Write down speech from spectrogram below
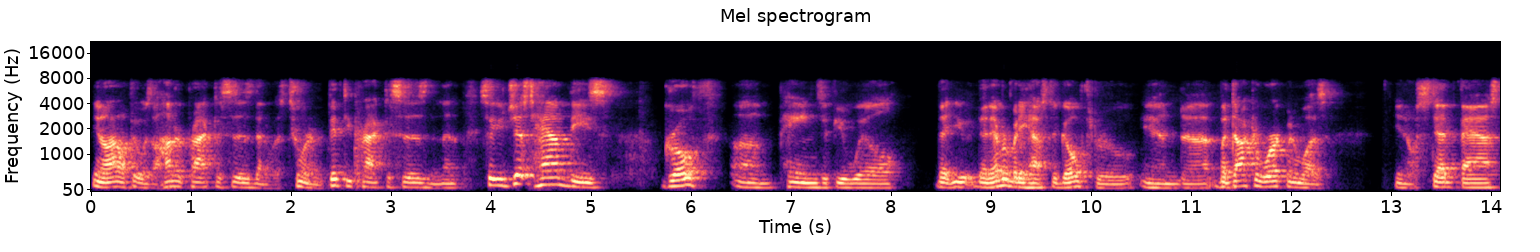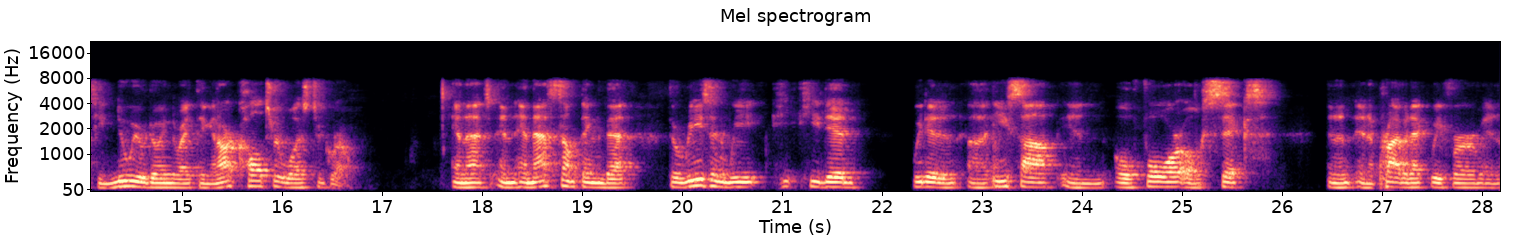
you know, I don't know if it was 100 practices, then it was 250 practices, and then so you just have these growth um, pains, if you will, that you that everybody has to go through. And uh, but Dr. Workman was, you know, steadfast. He knew we were doing the right thing, and our culture was to grow. And that's and and that's something that the reason we he, he did we did an uh, ESOP in 04, 06 in a, in a private equity firm in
